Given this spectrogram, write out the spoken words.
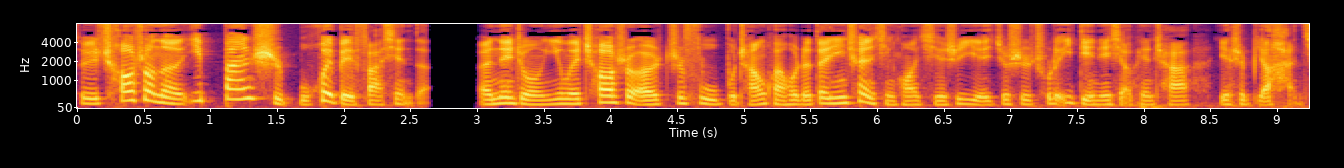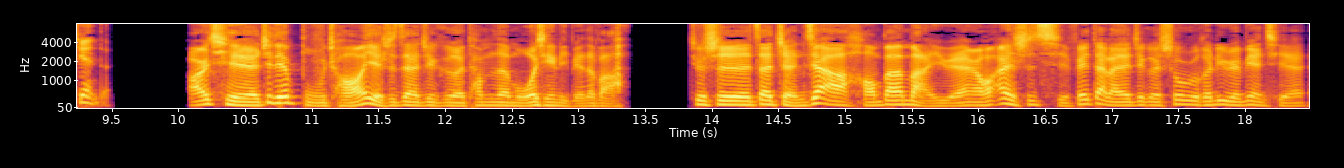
所以超售呢，一般是不会被发现的，而那种因为超售而支付补偿款或者代金券的情况，其实也就是出了一点点小偏差，也是比较罕见的。而且这点补偿也是在这个他们的模型里边的吧？就是在整架航班满员，然后按时起飞带来的这个收入和利润面前，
